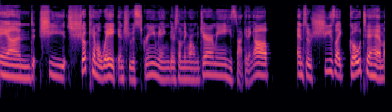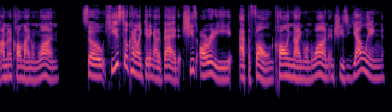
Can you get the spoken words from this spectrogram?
And she shook him awake and she was screaming, There's something wrong with Jeremy. He's not getting up. And so she's like, Go to him. I'm going to call 911. So he's still kind of like getting out of bed. She's already at the phone calling 911 and she's yelling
